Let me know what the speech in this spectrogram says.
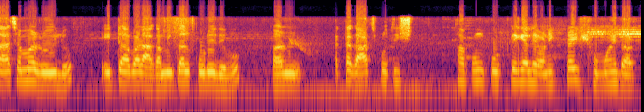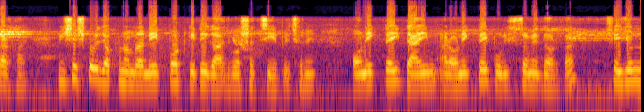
গাছ আমার রইল, এটা আবার আগামীকাল করে দেব। কারণ একটা গাছ প্রতিস্থাপন করতে গেলে অনেকটাই সময় দরকার হয়, বিশেষ করে যখন আমরা নেট পট কেটে গাছ বসাচ্ছি এর পেছনে। অনেকটাই টাইম আর অনেকটাই পরিশ্রমের দরকার। সেই জন্য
